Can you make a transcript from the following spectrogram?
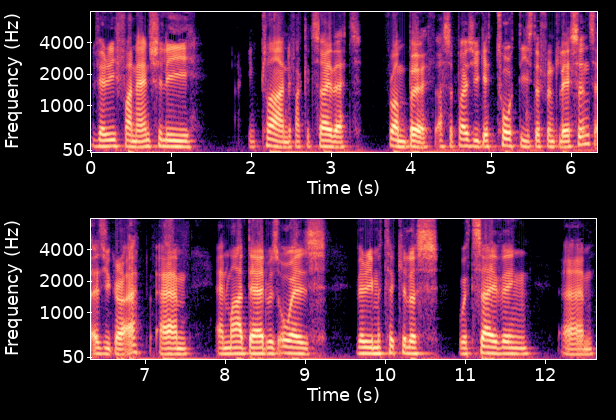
very financially inclined if i could say that from birth. I suppose you get taught these different lessons as you grow up. Um, and my dad was always very meticulous with saving, um,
